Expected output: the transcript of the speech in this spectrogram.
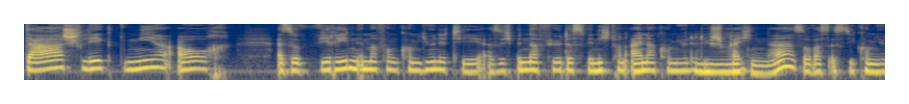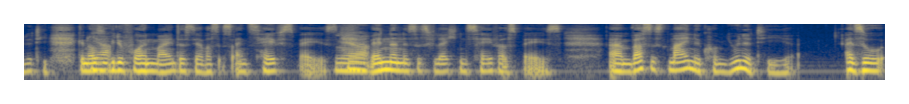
da schlägt mir auch also wir reden immer von Community. Also ich bin dafür, dass wir nicht von einer Community mhm. sprechen. Ne? So, was ist die Community? Genauso ja. wie du vorhin meintest, ja, was ist ein Safe Space? Ja. Wenn, dann ist es vielleicht ein safer Space. Ähm, was ist meine Community? Also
